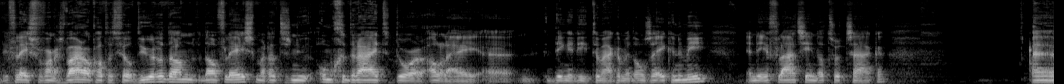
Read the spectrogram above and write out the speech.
Die vleesvervangers waren ook altijd veel duurder dan, dan vlees. Maar dat is nu omgedraaid door allerlei dingen die te maken met onze economie en de inflatie en dat soort zaken. Uh,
